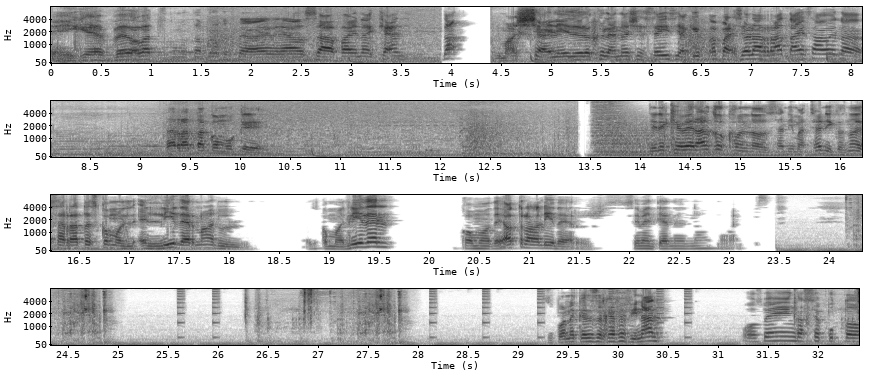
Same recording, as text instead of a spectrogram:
Ey, qué pedo, vatos, ¿cómo está pronto? Bienvenidos a Final Can. No. Y le duro que la noche 6 y aquí apareció la rata esa, güey, la... Rata como que... Tiene que ver algo con los animatónicos, ¿no? Esa rata es como el, líder, ¿no? El, como el líder, como de otro líder. ¿Sí me entienden? No, bueno. Pues. Se supone que ese es el jefe final. Pues véngase, puto.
